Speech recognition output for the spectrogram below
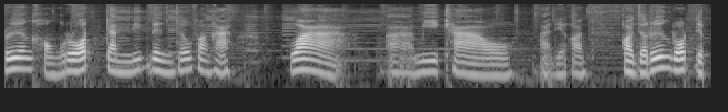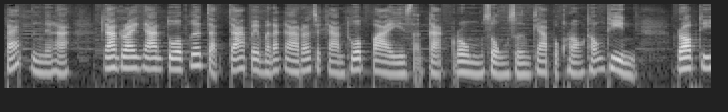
เรื่องของรถกันนิดนึงท่านผู้ฟังคะว่ามีข่าวเดี๋ยวก่อนก่อนจะเรื่องรถเดี๋ยวแป๊บหนึ่งนะคะ การรายงานตัวเพื่อจัดจ้างเป็นพนักงานราชการทั่วไป สังกัดกรมส่งเสริมการปกครองท้องถิ่น รอบที่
